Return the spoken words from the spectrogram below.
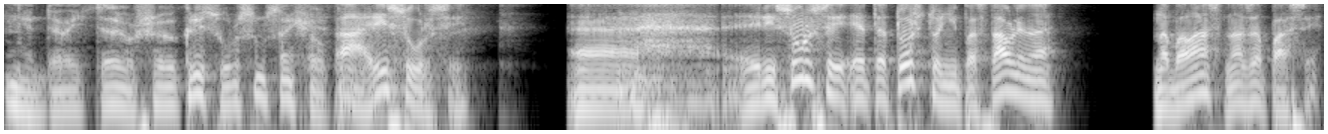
Нет, давайте тогда уж к ресурсам сначала. А, ресурсы. Э, Ресурсы – это то, что не поставлено на баланс, на запасы.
